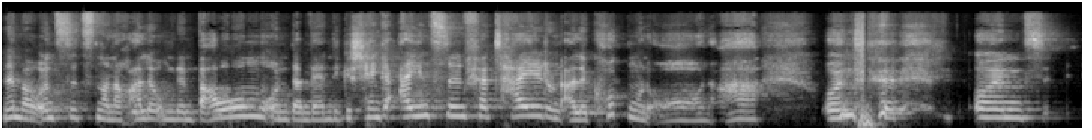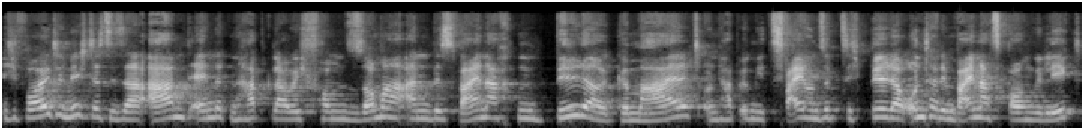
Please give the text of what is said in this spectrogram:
Ne, bei uns sitzen dann auch alle um den Baum und dann werden die Geschenke einzeln verteilt und alle gucken und oh und ah. Und, und ich wollte nicht, dass dieser Abend endet und habe, glaube ich, vom Sommer an bis Weihnachten Bilder gemalt und habe irgendwie 72 Bilder unter den Weihnachtsbaum gelegt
